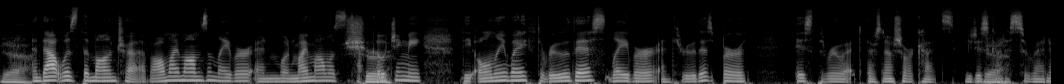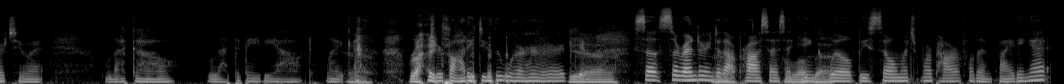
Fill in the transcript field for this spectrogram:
yeah. and that was the mantra of all my moms in labor. And when my mom was Sure. coaching me, the only way through this labor and through this birth is through it. There's no shortcuts. You just Yeah. got to surrender to it, let go, let the baby out. Like, yeah. let your body do the work. you know. yeah. So surrendering to Yeah. that process, I I, think, that. will be so much more powerful than fighting it.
